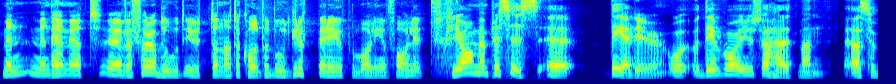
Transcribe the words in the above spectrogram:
men, men det här med att överföra blod utan att ha koll på blodgrupper är ju uppenbarligen farligt. Ja, men precis. Eh, det är det ju. Och det var ju så här att man, alltså,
